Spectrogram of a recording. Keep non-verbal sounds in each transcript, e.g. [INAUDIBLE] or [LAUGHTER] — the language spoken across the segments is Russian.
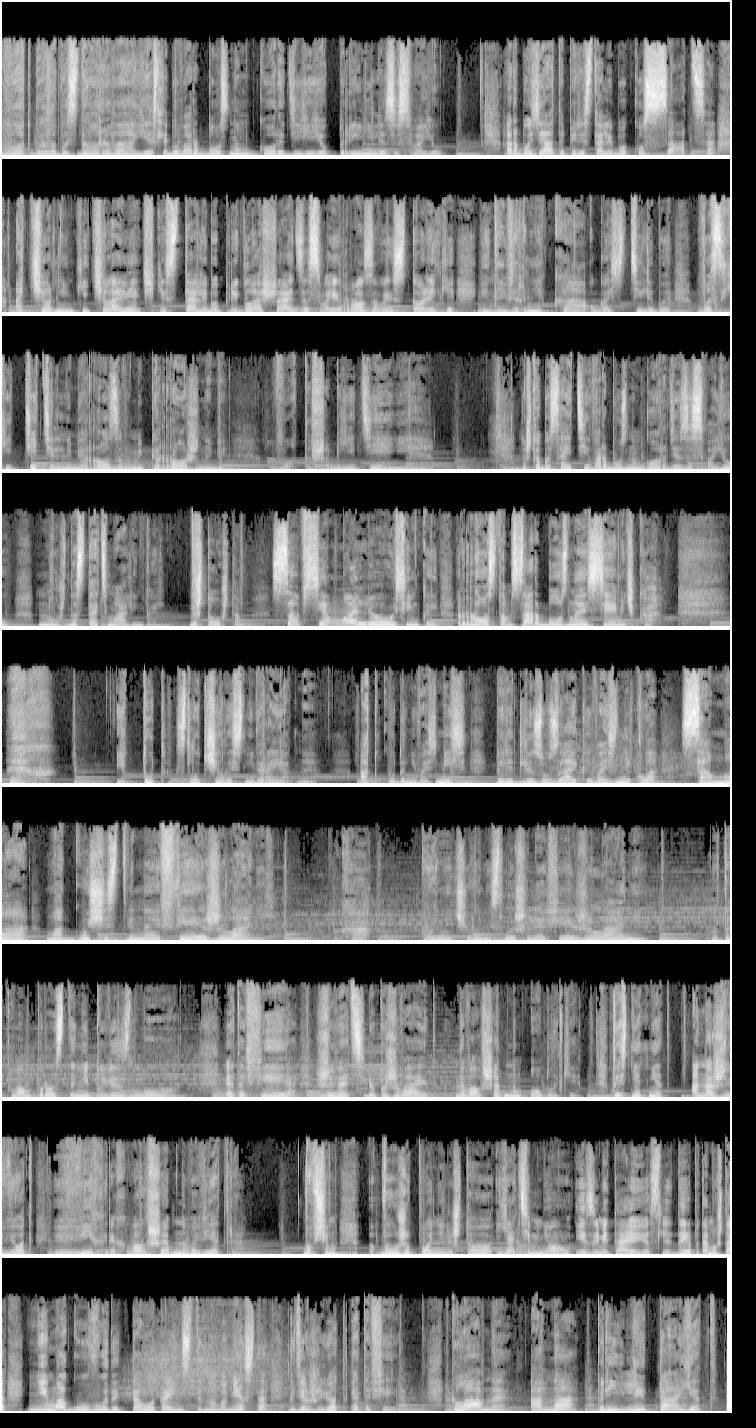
Вот было бы здорово, если бы в арбузном городе ее приняли за свою. Арбузята перестали бы кусаться, а черненькие человечки стали бы приглашать за свои розовые столики и наверняка угостили бы восхитительными розовыми пирожными. Вот уж объедение! Но чтобы сойти в арбузном городе за свою, нужно стать маленькой. Да что уж там, совсем малюсенькой, ростом с арбузное семечко. Эх, и тут случилось невероятное. Откуда ни возьмись, перед Лизузайкой возникла сама могущественная фея желаний. Как? Вы ничего не слышали о фее желаний? Ну так вам просто не повезло. Эта фея живет себе, поживает на волшебном облаке. То есть нет-нет, она живет в вихрях волшебного ветра. В общем, вы уже поняли, что я темню и заметаю ее следы, потому что не могу выдать того таинственного места, где живет эта фея. Главное, она прилетает.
